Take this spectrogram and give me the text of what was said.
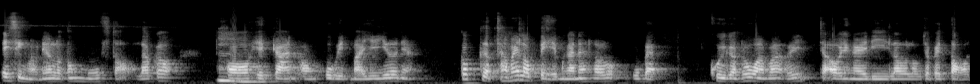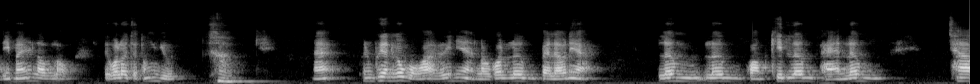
ไอสิ่งเหล่านี้เราต้อง move ต่อแล้วก็ พอเหตุการณ์ของโควิดมาเยอะๆเนี่ย ก็เกือบทำให้เราเป๋เหมือนกันนะเราแบบคุยกันทุกวันว่าเฮ้ยจะเอายังไงดี เราเราจะไปต่อดีไหมเราเรา หรือว่าเราจะต้องหยุดครับ นะเพื่อนๆก็บอกว่าเฮ้ยเนี่ยเราก็เริ่มไปแล้วเนี่ย เริ่มเริ่มความคิดเริ่มแผนเริ่มเช่า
